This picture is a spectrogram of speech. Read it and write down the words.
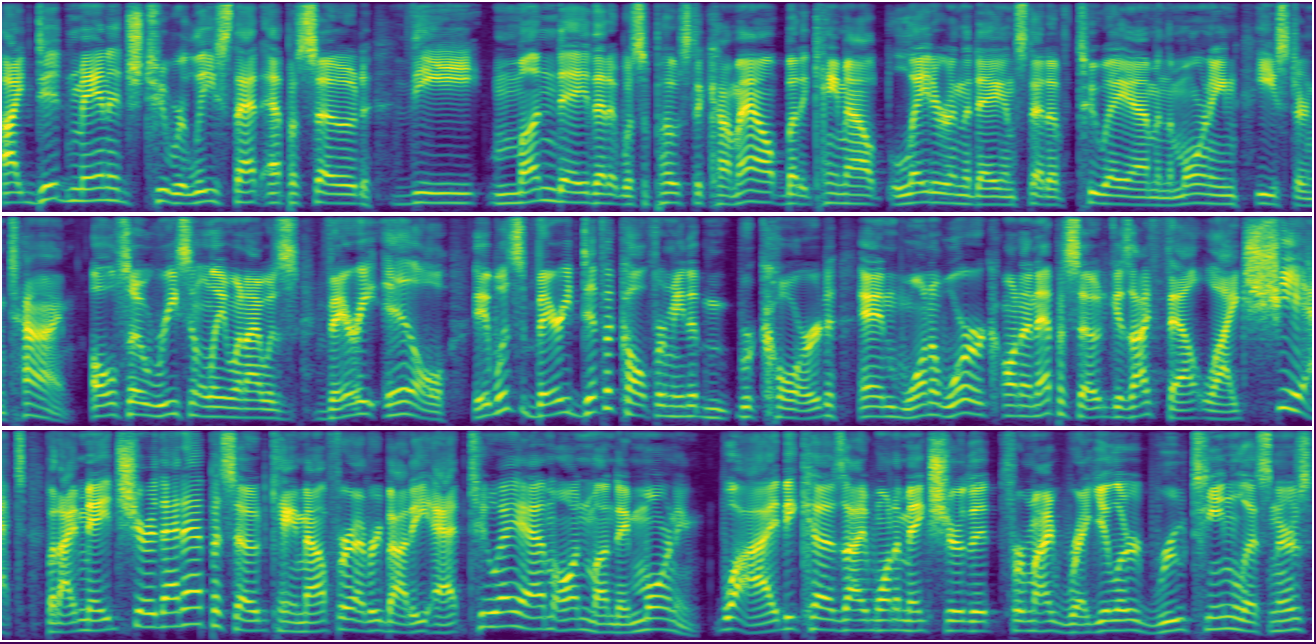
I did manage to release that episode the Monday that it was supposed to come out, but it came out later in the day instead of 2 a.m. in the morning Eastern Time. Also, recently when I was very ill, it was very difficult for me to record and want to work on an episode because I felt like shit. But I made sure that episode came out for everybody at 2 a.m. on Monday morning. Why? Because I want to make sure that for my regular routine listeners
